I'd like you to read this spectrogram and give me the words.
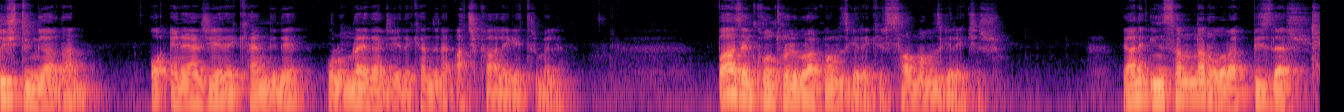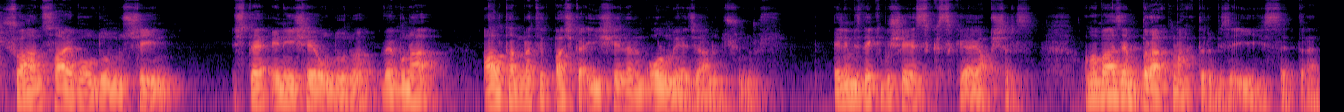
dış dünyadan o enerjiye de kendini, olumlu enerjiye de kendini açık hale getirmeli. Bazen kontrolü bırakmamız gerekir, salmamız gerekir. Yani insanlar olarak bizler şu an sahip olduğumuz şeyin işte en iyi şey olduğunu ve buna alternatif başka iyi şeylerin olmayacağını düşünürüz. Elimizdeki bu şeye sıkı sıkıya yapışırız. Ama bazen bırakmaktır bize iyi hissettiren.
